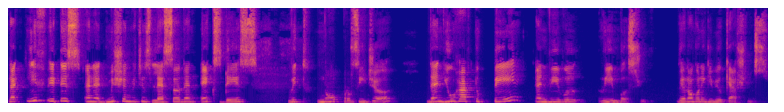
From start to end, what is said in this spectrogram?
that if it is an admission which is lesser than x days with no procedure then you have to pay and we will reimburse you. We're not going to give you cashless.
